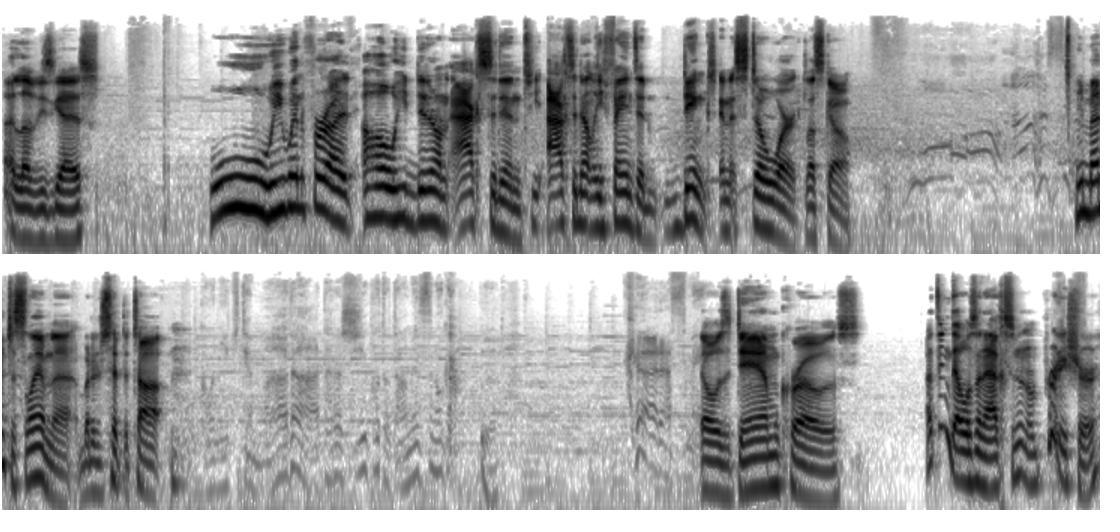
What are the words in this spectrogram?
I love these guys. Ooh, he went for a... Oh, he did it on accident. He accidentally fainted, dinked, and it still worked. Let's go. He meant to slam that, but it just hit the top. Those damn crows. I think that was an accident, I'm pretty sure.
